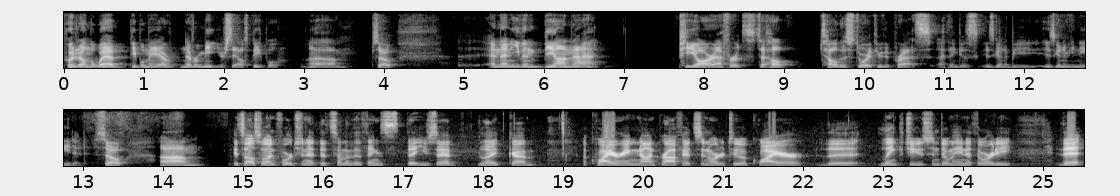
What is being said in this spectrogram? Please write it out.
put it on the web, people may ever, never meet your salespeople. Um, so, and then even beyond that, PR efforts to help tell this story through the press, I think is is going to be is going to be needed. So, um, it's also unfortunate that some of the things that you said, like um, acquiring nonprofits in order to acquire the link juice and domain authority, that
